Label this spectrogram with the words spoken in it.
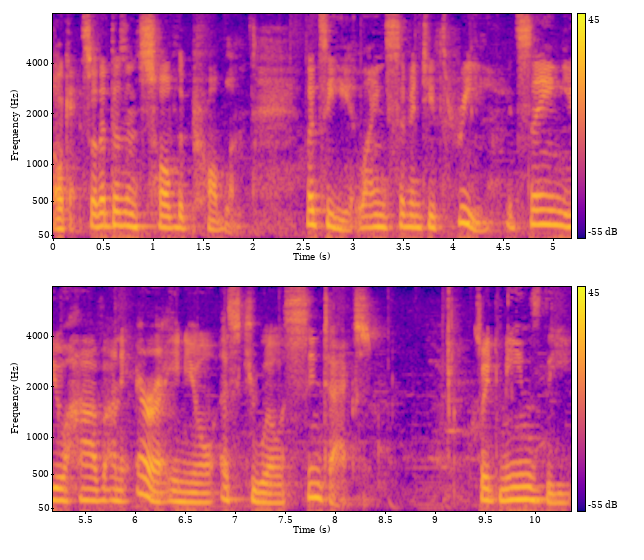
Okay, so that doesn't solve the problem. Let's see, line 73. It's saying you have an error in your SQL syntax. So it means the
